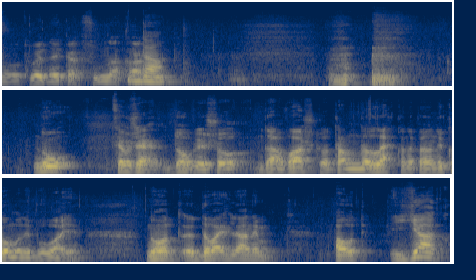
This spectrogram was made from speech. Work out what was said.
Ну, от видно, яка сумна карта. Да. Ну, це вже добре, що да, важко, там нелегко, напевно, нікому не буває. Ну от е, давай глянемо. А от як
